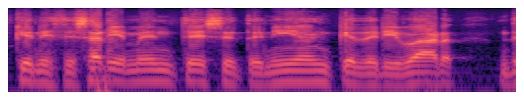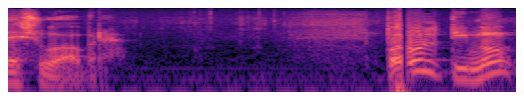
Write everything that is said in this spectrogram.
que necesariamente se tenían que derivar de su obra. Por último,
